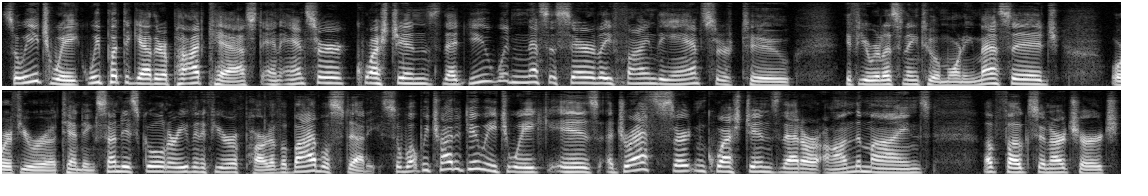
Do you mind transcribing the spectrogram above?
So each week we put together a podcast and answer questions that you wouldn't necessarily find the answer to if you were listening to a morning message or if you were attending Sunday school, or even if you're a part of a Bible study. So, what we try to do each week is address certain questions that are on the minds of folks in our church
